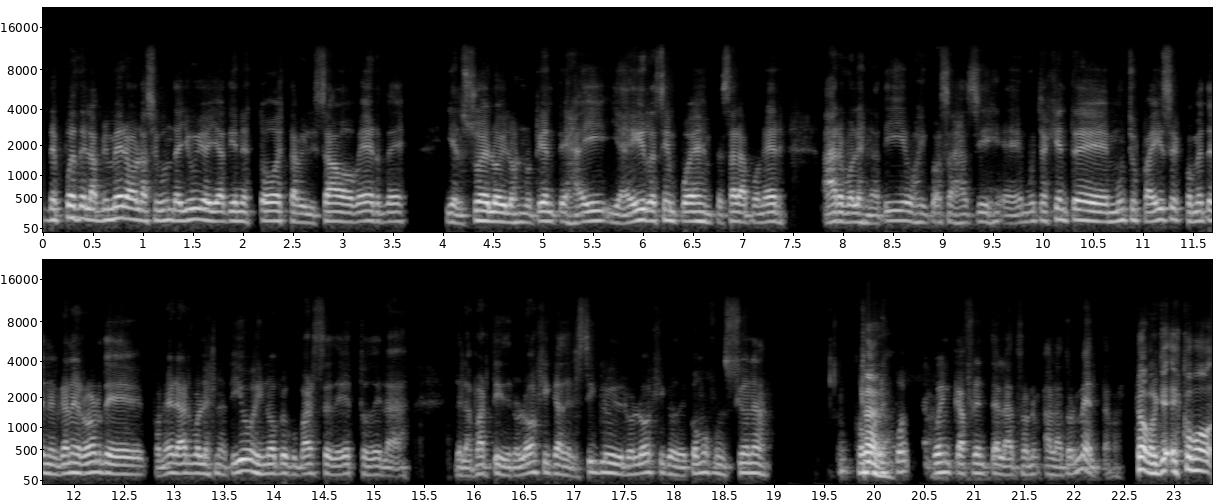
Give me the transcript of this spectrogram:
después de la primera o la segunda lluvia ya tienes todo estabilizado, verde, y el suelo y los nutrientes ahí, y ahí recién puedes empezar a poner árboles nativos y cosas así. Eh, mucha gente en muchos países cometen el gran error de poner árboles nativos y no preocuparse de esto, de la, de la parte hidrológica, del ciclo hidrológico, de cómo funciona, cómo responde la cuenca frente a la, a la tormenta. Claro, porque es como,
